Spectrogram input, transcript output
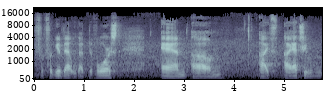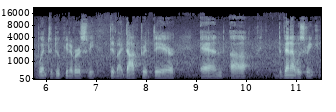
f- forgive that. We got divorced and um, I, I actually went to Duke University, did my doctorate there, and uh, but then I was drinking.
